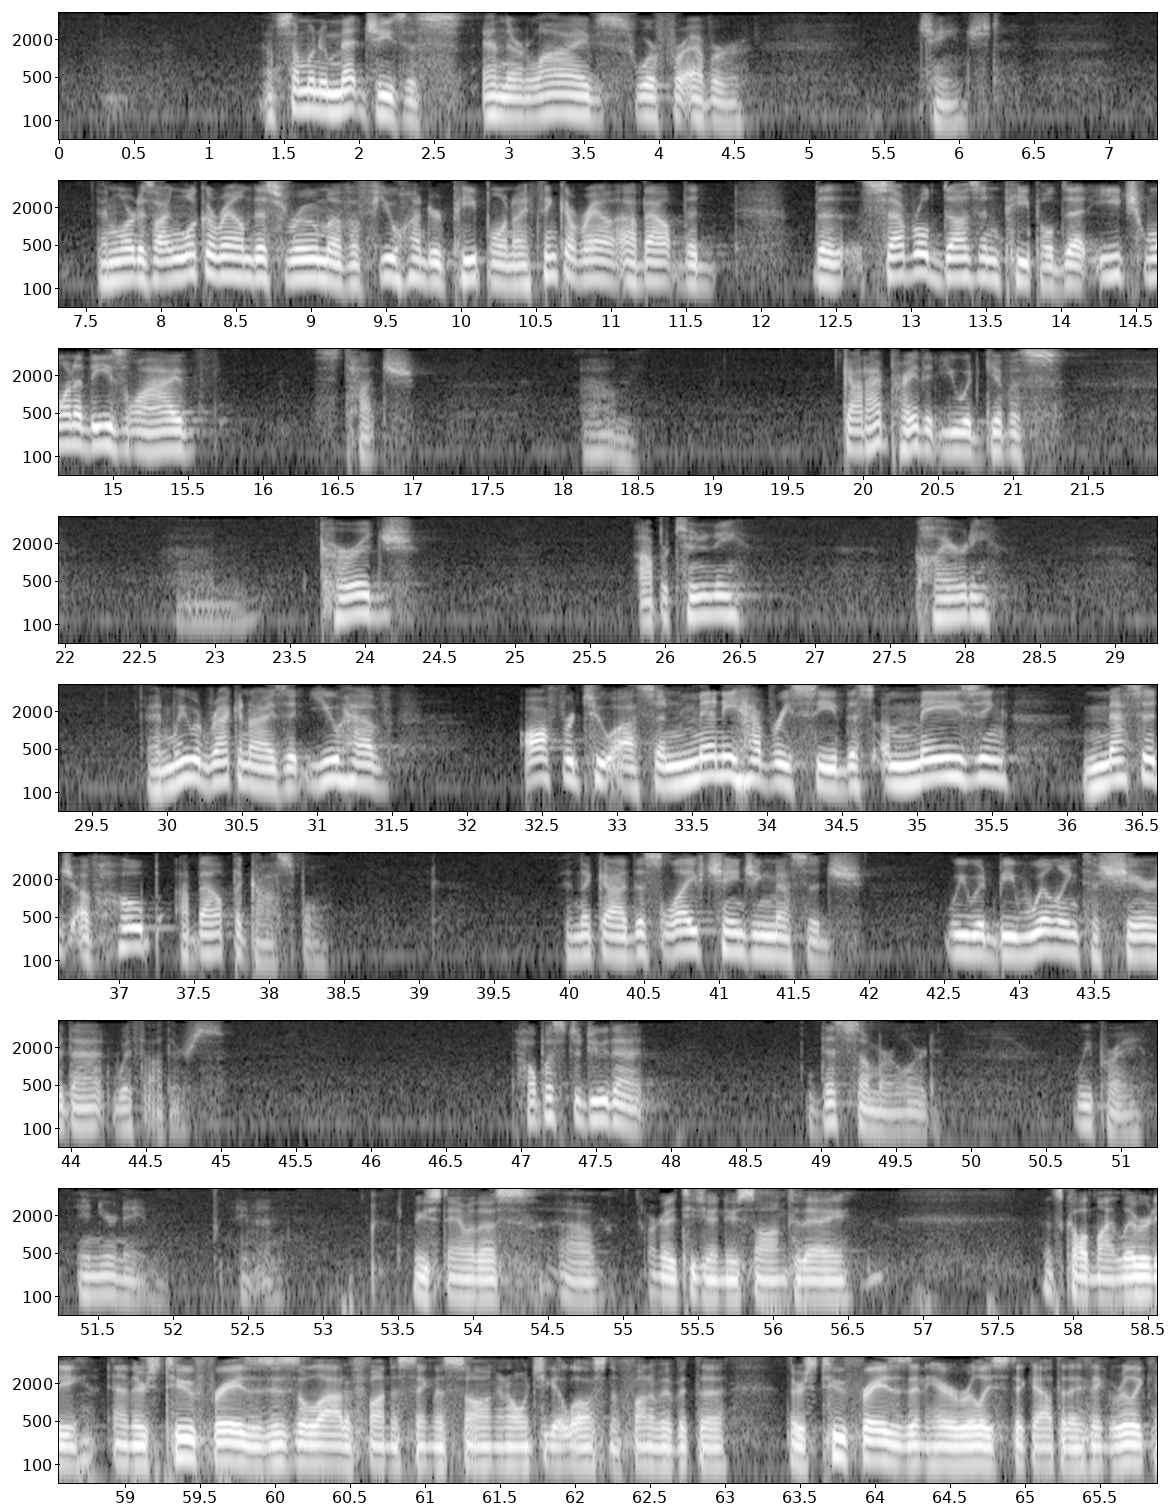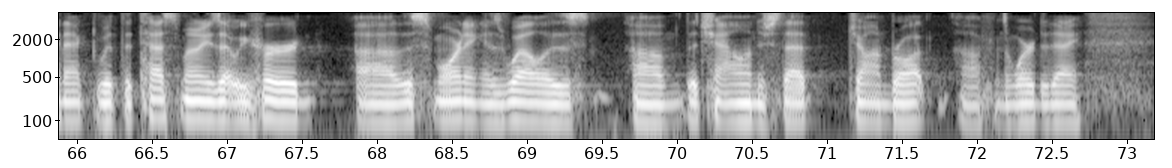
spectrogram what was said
of someone who met Jesus and their lives were forever changed. And Lord, as I look around this room of a few hundred people and I think around about the, the several dozen people that each one of these lives touch, um, God, I pray that you would give us um, courage, opportunity, clarity, and we would recognize that you have offered to us, and many have received this amazing message of hope about the gospel. And that, God, this life changing message, we would be willing to share that with others. Help us to do that this summer, Lord. We pray in your name. Amen. Will you stand with us? Uh, we're going to teach you a new song today. It's called My Liberty. And there's two phrases. This is a lot of fun to sing this song. I don't want you to get lost in the fun of it, but the there's two phrases in here really stick out that I think really connect with the testimonies that we heard uh, this morning, as well as um, the challenge that John brought uh, from the Word today.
